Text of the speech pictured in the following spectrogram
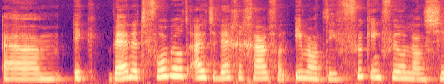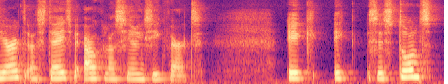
um, ik ben het voorbeeld uit de weg gegaan van iemand die fucking veel lanceert en steeds bij elke lancering ziek werd. Ik, ik, ze stond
